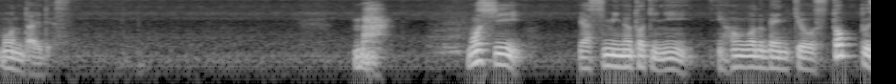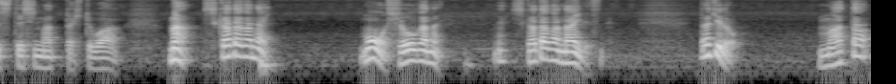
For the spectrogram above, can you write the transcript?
問題です。まあもし休みの時に日本語の勉強をストップしてしまった人はまあ仕方がない。もうしょうがない。ね、仕方がないですね。だけどまた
